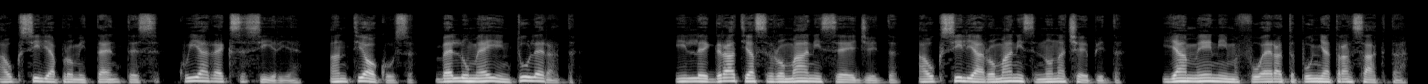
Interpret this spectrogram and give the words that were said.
auxilia promittentes, quia rex Sirie, Antiochus, bellum ei intulerat. Ille gratias Romanis egit, auxilia Romanis non acepit. Iam enim fuerat pugna transacta.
